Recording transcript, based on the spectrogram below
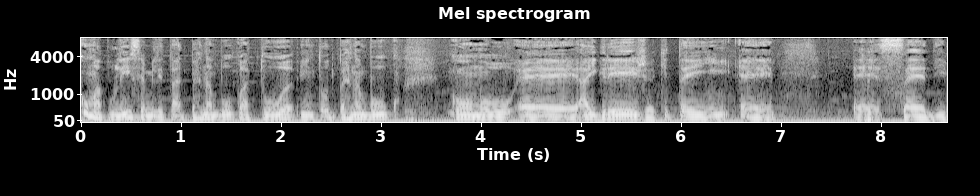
como a Polícia Militar de Pernambuco atua em todo Pernambuco, como é, a igreja que tem é, é, sede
